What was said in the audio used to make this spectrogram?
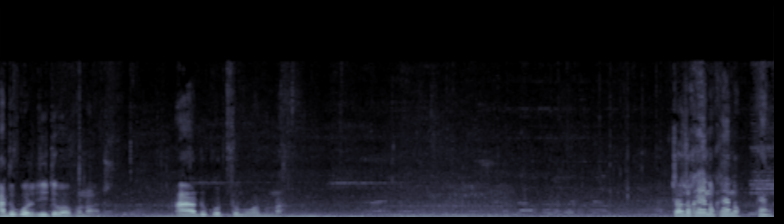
আদো করে দিতে পারব না আর আর করতে পারব না চাচো খেয়ে নো খেয়ে নো খেয়ে নো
